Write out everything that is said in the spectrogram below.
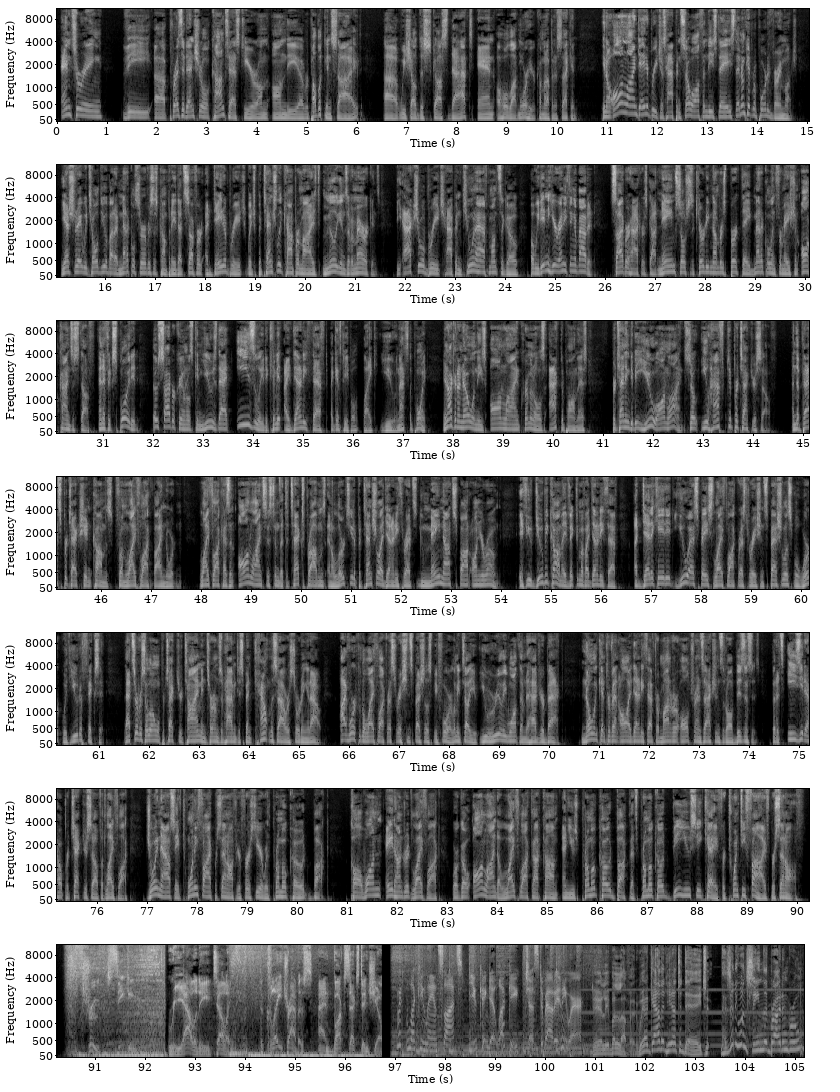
entering the uh, presidential contest here on on the uh, Republican side. Uh, we shall discuss that and a whole lot more here coming up in a second. You know, online data breaches happen so often these days, they don't get reported very much. Yesterday, we told you about a medical services company that suffered a data breach which potentially compromised millions of Americans. The actual breach happened two and a half months ago, but we didn't hear anything about it. Cyber hackers got names, social security numbers, birthday, medical information, all kinds of stuff. And if exploited, those cyber criminals can use that easily to commit identity theft against people like you. And that's the point. You're not going to know when these online criminals act upon this, pretending to be you online. So you have to protect yourself. And the best protection comes from LifeLock by Norton. LifeLock has an online system that detects problems and alerts you to potential identity threats you may not spot on your own. If you do become a victim of identity theft, a dedicated U.S. based LifeLock restoration specialist will work with you to fix it. That service alone will protect your time in terms of having to spend countless hours sorting it out. I've worked with a LifeLock restoration specialist before. Let me tell you, you really want them to have your back. No one can prevent all identity theft or monitor all transactions at all businesses, but it's easy to help protect yourself with LifeLock. Join now, save 25% off your first year with promo code BUCK. Call 1-800-LifeLock or go online to lifelock.com and use promo code BUCK. That's promo code B-U-C-K for 25% off. Truth seeking, reality telling. The Clay Travis and Buck Sexton Show. With Lucky Land slots, you can get lucky just about anywhere. Dearly beloved, we are gathered here today to. Has anyone seen the bride and groom?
